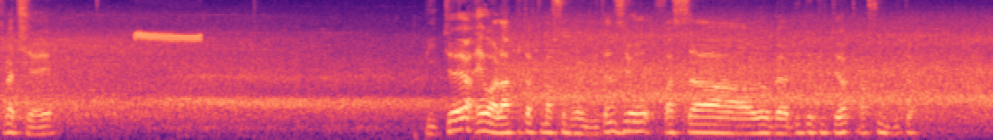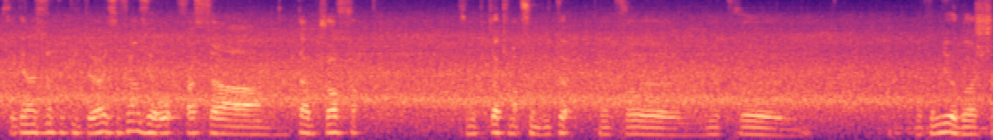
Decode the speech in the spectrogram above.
C'est pas tiré. Peter, et voilà, Peter qui marque son premier but. 1-0 face à euh, bah, but de Peter qui marque son but. C'est quelle saison pour Peter, il s'est fait 1-0 face à Tamchov. C'est Peter qui marque son but. Notre, euh, notre, euh, notre milieu gauche.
